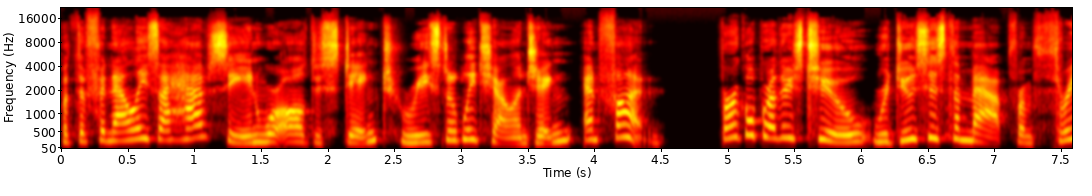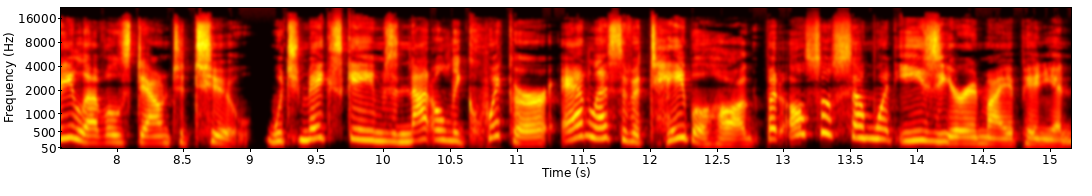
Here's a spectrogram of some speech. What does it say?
but the finales I have seen were all distinct, reasonably challenging, and fun. Burgle Brothers 2 reduces the map from three levels down to two, which makes games not only quicker and less of a table hog, but also somewhat easier in my opinion.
